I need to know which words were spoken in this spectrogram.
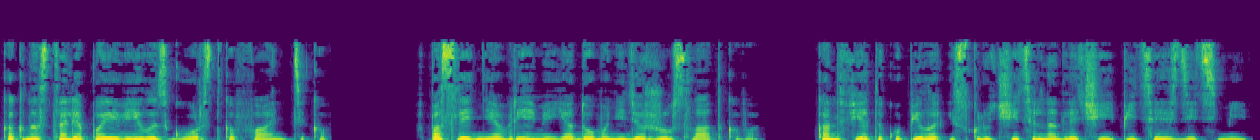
как на столе появилась горстка фантиков. В последнее время я дома не держу сладкого. Конфеты купила исключительно для чаепития с детьми.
